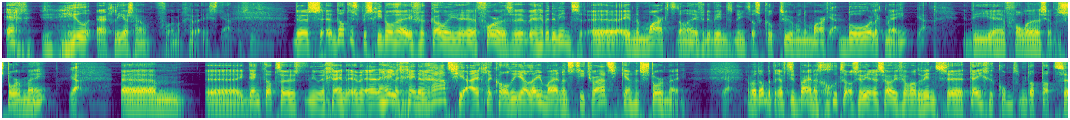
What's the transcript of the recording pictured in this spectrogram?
echt heel erg leerzaam voor me geweest. Ja, precies. Dus dat is misschien nog even going forward. We hebben de wind in de markt, dan even de wind niet als cultuur, maar de markt ja. behoorlijk mee. Ja. Die volle zeg, storm mee. Ja. Um, uh, ik denk dat er nu een, een, hele generatie eigenlijk al die alleen maar een situatie kent met storm mee. Ja. En wat dat betreft is het bijna goed als er weer eens even wat wind uh, tegenkomt, omdat dat uh,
